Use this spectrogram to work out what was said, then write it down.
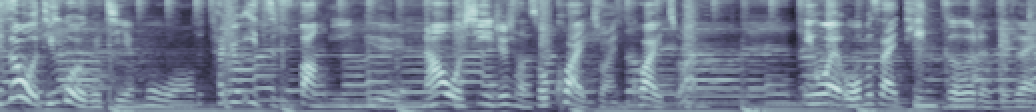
知道我听过有个节目哦，他就一直放音乐，然后我心里就想说快转快转，因为我不是在听歌的，对不对？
